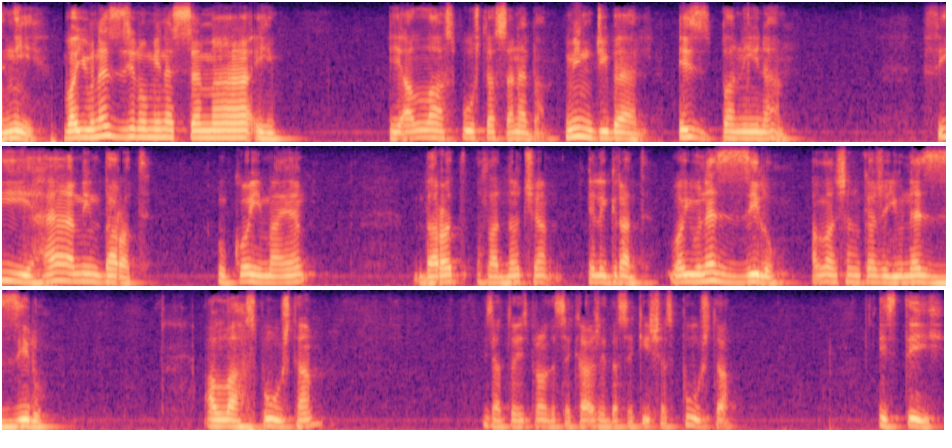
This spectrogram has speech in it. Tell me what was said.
njih. Va yunazzilu mine samai i Allah spušta sa neba. Min džibal iz planina. Fiha min barad u kojima je barad, hladnoća ili grad. Va yunazzilu Allah šanu kaže yunazzilu Allah spušta I zato je ispravno da se kaže da se kiša spušta iz tih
